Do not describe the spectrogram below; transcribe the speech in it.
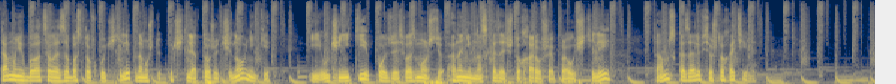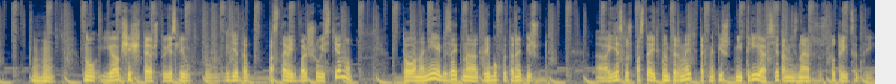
Там у них была целая забастовка учителей, потому что учителя тоже чиновники, и ученики, пользуясь возможностью анонимно сказать, что хорошее про учителей, там сказали все, что хотели. Угу. Ну, я вообще считаю, что если где-то поставить большую стену, то на ней обязательно три буквы-то напишут. А если уж поставить в интернете, так напишут не три, а все там, не знаю, 133.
